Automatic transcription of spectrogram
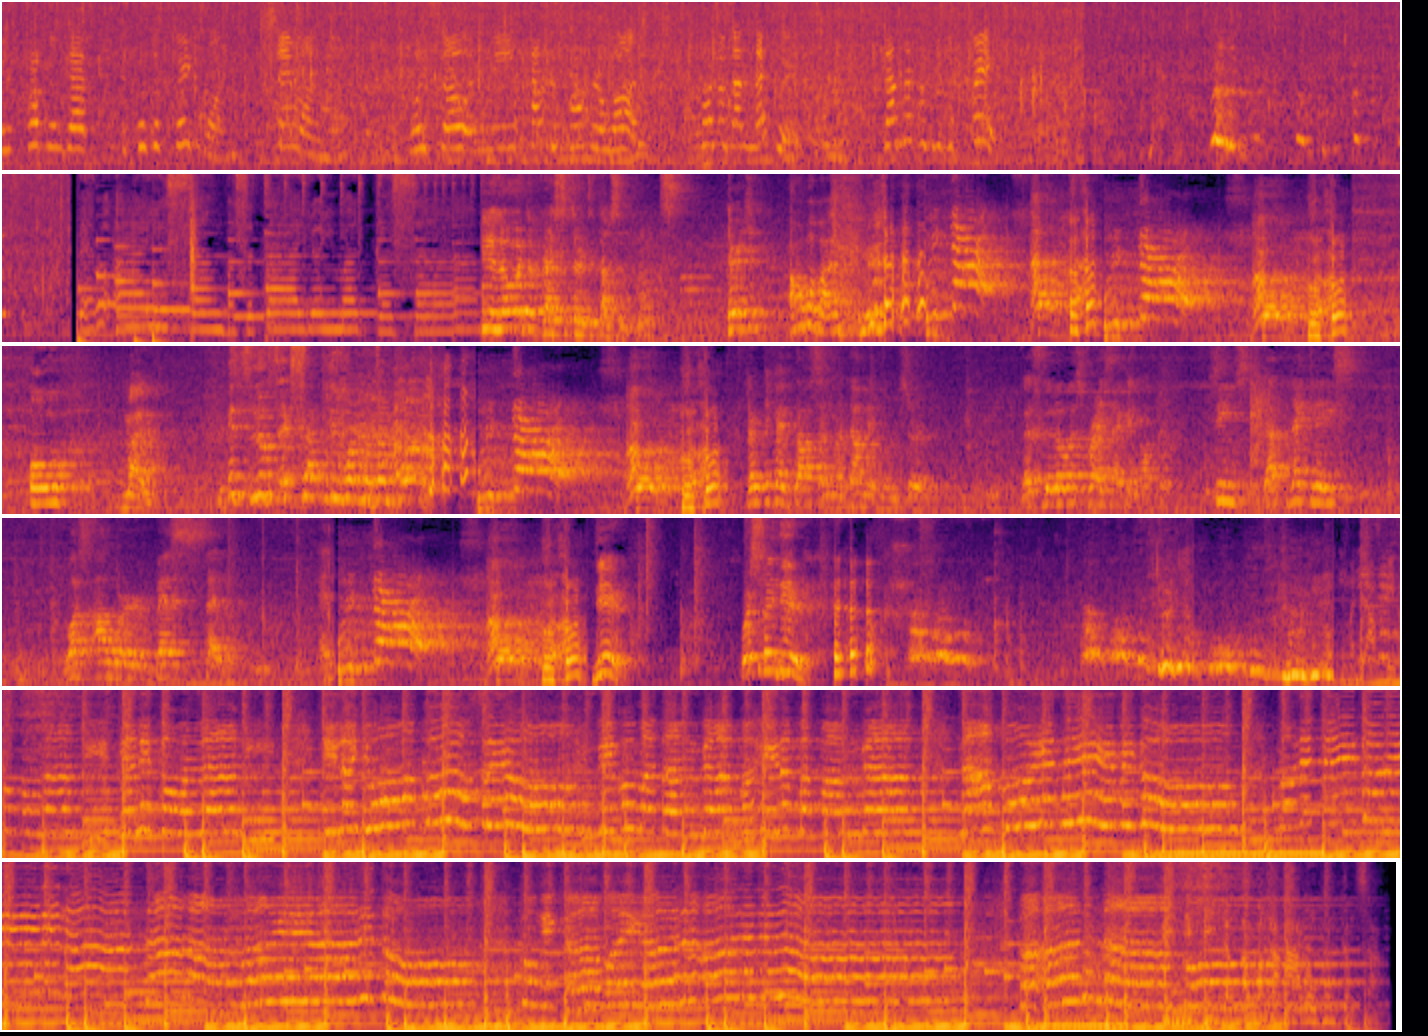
But it happened that it was a fake one. Shame on me. Loisel and me have to suffer a lot because of that necklace. That necklace was a fake. Pero ayos ang basta tayo'y magkasama Can you lower the price to 30,000 francs? 30, Ako pa ba? oh my. It looks exactly what Madame Poir- 35,000, Madame and Monsieur. That's the lowest price I can offer. since that necklace was our best seller. And Dear! Where's my dear?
